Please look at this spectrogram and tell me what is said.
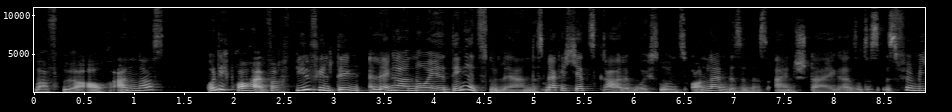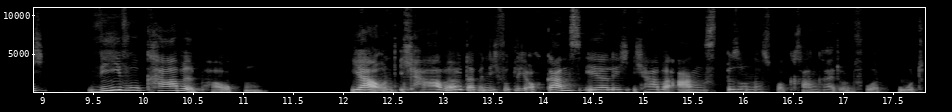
War früher auch anders. Und ich brauche einfach viel, viel länger neue Dinge zu lernen. Das merke ich jetzt gerade, wo ich so ins Online-Business einsteige. Also das ist für mich wie Vokabelpauken. Ja, und ich habe, da bin ich wirklich auch ganz ehrlich, ich habe Angst besonders vor Krankheit und vor Tod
